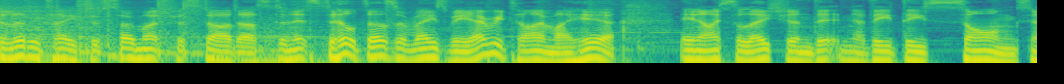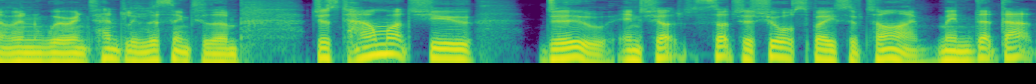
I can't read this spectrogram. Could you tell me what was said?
A little taste of so much for Stardust, and it still does amaze me every time I hear in isolation that you know the, these songs, you know, and we're intently listening to them, just how much you do in sh- such a short space of time. I mean that that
